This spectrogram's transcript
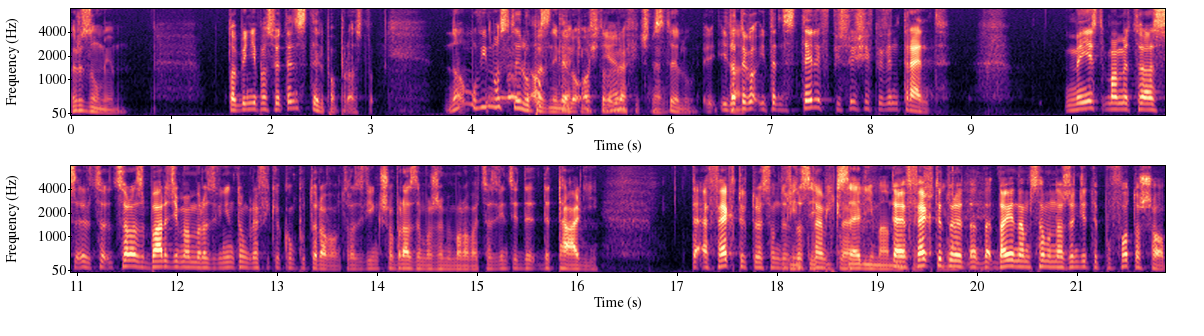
Rozumiem. Tobie nie pasuje ten styl po prostu. No, mówimy o stylu O pewnym stylu, o jakimś, stylu nie? graficznym. Stylu. I, i Tak. dlatego i ten styl wpisuje się w pewien trend. My jest, mamy coraz, co, coraz bardziej mamy rozwiniętą grafikę komputerową, coraz większe obrazy możemy malować, coraz więcej de detali. Te efekty, które są też Więcej dostępne, te też, efekty, nie? które da, da- daje nam samo narzędzie typu Photoshop,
